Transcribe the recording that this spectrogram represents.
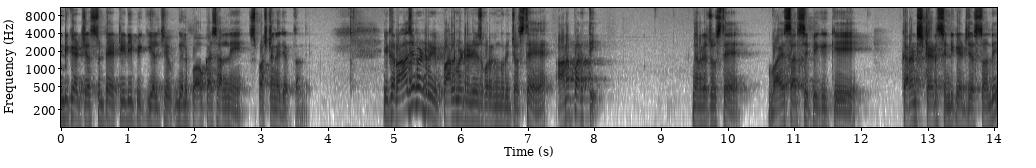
indicate చేస్తుంటే టీడీపీకి గెలిచే గెలుపు అవకాశాలని స్పష్టంగా చెప్తుంది. ఇక రాజమండ్రి పార్లమెంటరీ నియోజకవర్గం గురించి వస్తే అనపర్తి. కనుక చూస్తే వైఎస్ఆర్సీపీకి కరెంట్ స్టేటస్ ఇండికేట్ చేస్తోంది.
